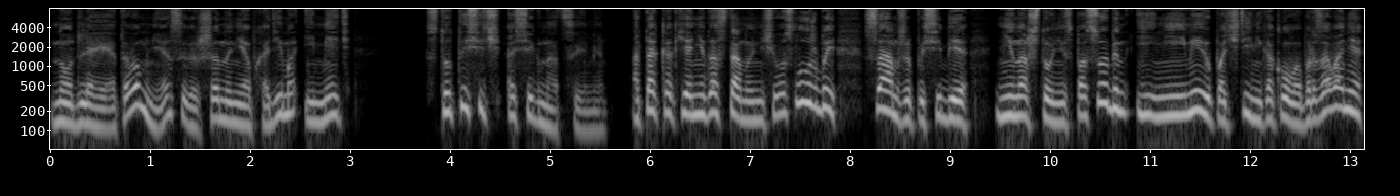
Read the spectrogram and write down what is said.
но для этого мне совершенно необходимо иметь сто тысяч ассигнациями. А так как я не достану ничего службой, сам же по себе ни на что не способен и не имею почти никакого образования,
